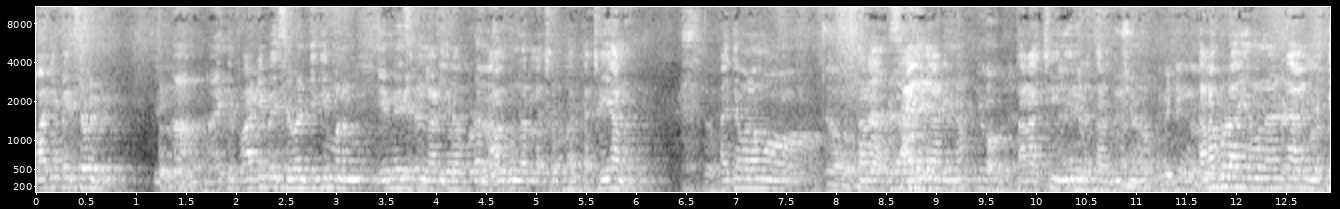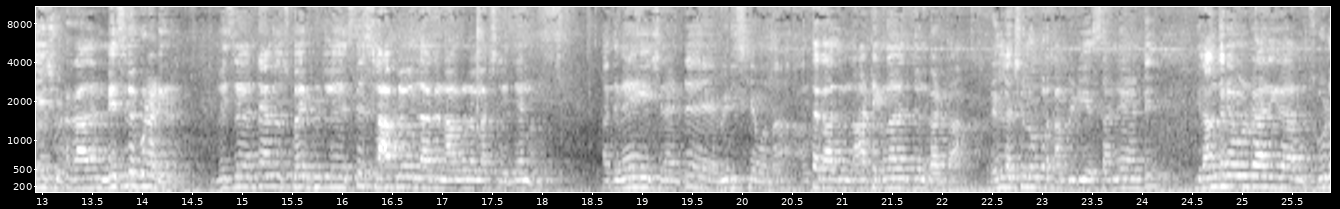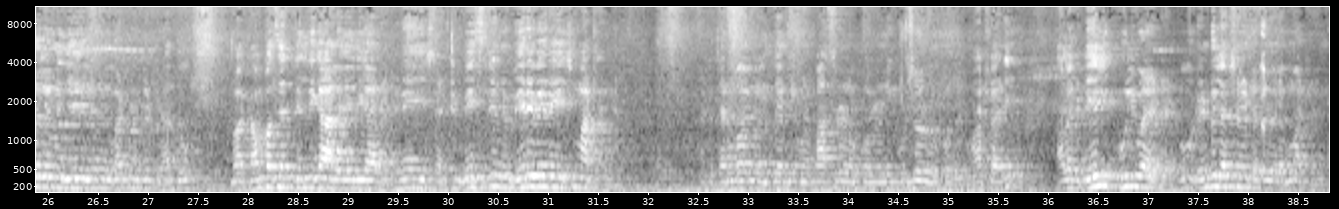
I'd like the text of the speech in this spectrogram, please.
Forty by seventy. అయితే forty by సెవెంటీకి మనం ఏ మేస్త్రిని అడిగినా కూడా నాలుగున్నర లక్షలు తక్కువ చేయాలి అయితే మనము తన సాయి అడిగినాం తన వచ్చి తన చూసాడు తన కూడా ఏమన్నా అంటే ఆయన కేసు కాదని మేస్త్రికి కూడా అడిగిన. మేస్త్రి అంటే ఆయన స్క్వేర్ ఫీట్లో వేస్తే స్లాబ్ లెవెల్ దాకా నాలుగున్నర లక్షలు అయితే అన్నాను అది నేను చేసిన అంటే వీడిస్కి ఏమన్నా అంత కాదు నా టెక్నాలజీతో కడతా రెండు లక్షల లోపల కంప్లీట్ చేస్తాను అంటే వీళ్ళందరూ ఏమంటారు అది ఇక చూడలేము చేయలేము బట్టి ఉంటుంటారు అద్దు మా కంపల్సరీ జల్దీ కావాలి జల్దీ కావాలి అంటే అంటే మేస్త్రిని వేరే వేరే చేసి మాట్లాడాను అంటే ధర్మవరంలో ఇద్దరిని మన పాత్రలో ఒకళ్ళని గుడిసోళ్ళు ఒకళ్ళని మాట్లాడి అలాగే డైలీ కూలి పడేటట్టు రెండు లక్షల డెబ్బై వేలకు మాట్లాడి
